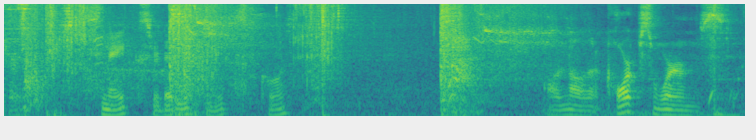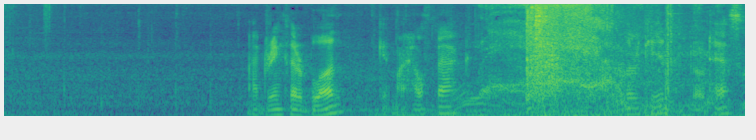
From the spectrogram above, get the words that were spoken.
Sure. Snakes. Your deadly snakes, of course. Oh no, they're corpse worms. I drink their blood, get my health back. Another kid, grotesque.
